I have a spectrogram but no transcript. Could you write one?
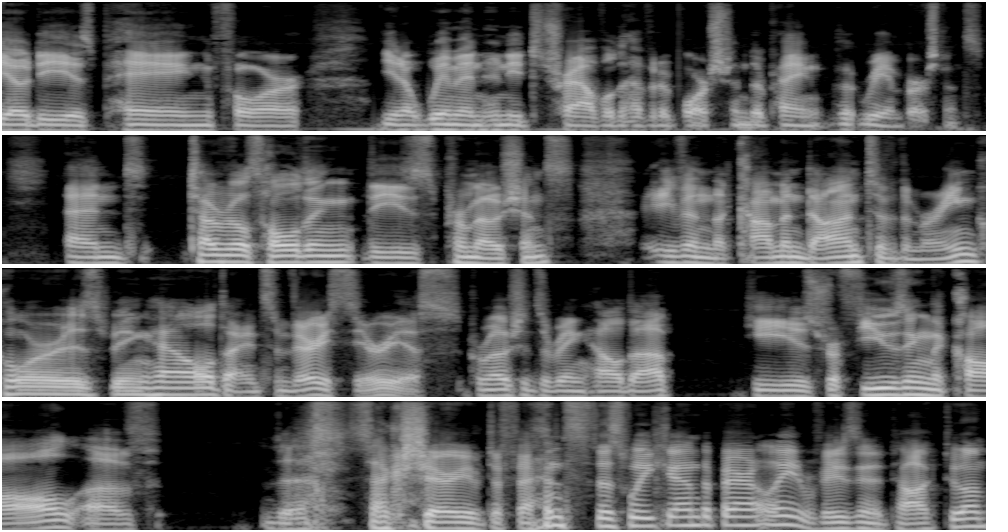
DOD is paying for, you know, women who need to travel to have an abortion. They're paying reimbursements. And Tuberville's holding these promotions. Even the commandant of the Marine Corps is being held. I mean, some very serious promotions are being held up. He is refusing the call of the Secretary of Defense this weekend, apparently, refusing to talk to him.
